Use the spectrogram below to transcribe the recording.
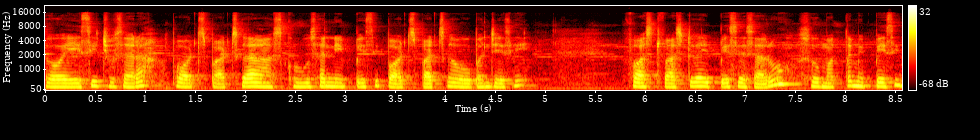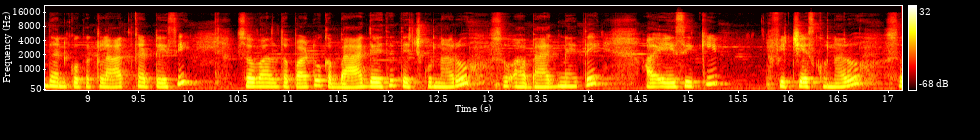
సో ఏసీ చూసారా? పార్ట్స్ పార్ట్స్గా స్క్రూస్ అన్ని ఇప్పేసి పార్ట్స్ పార్ట్స్గా ఓపెన్ చేసి ఫాస్ట్ ఫాస్ట్గా ఇప్పేసేసారు. సో మొత్తం ఇప్పేసి దానికి ఒక క్లాత్ కట్టేసి సో వాళ్ళతో పాటు ఒక బ్యాగ్ అయితే తెచ్చుకున్నారు. సో ఆ బ్యాగ్ని అయితే ఆ ఏసీకి ఫిట్ చేసుకున్నారు. సో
